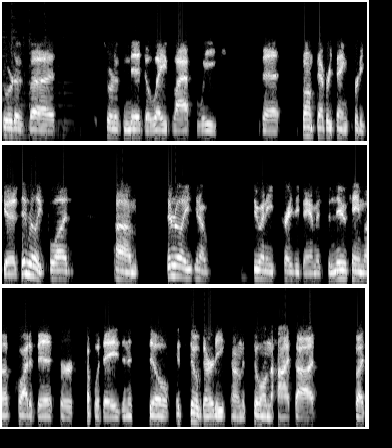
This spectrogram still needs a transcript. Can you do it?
sort of uh, sort of mid to late last week that bumped everything pretty good. Didn't really flood. Um, didn't really, you know, do any crazy damage. The new came up quite a bit for a couple of days, and it's still it's still dirty. Um, it's still on the high side, but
